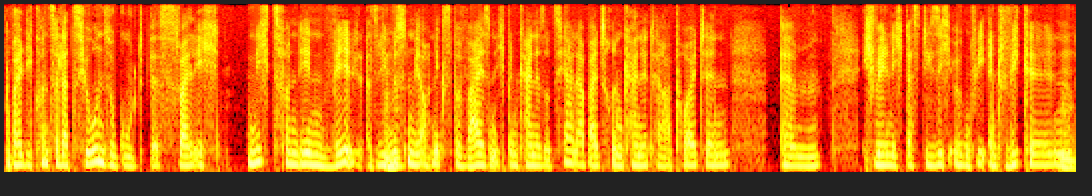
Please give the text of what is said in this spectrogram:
weil die Konstellation so gut ist, weil ich nichts von denen will. Also die mhm. müssen mir auch nichts beweisen. Ich bin keine Sozialarbeiterin, keine Therapeutin. Ähm, ich will nicht, dass die sich irgendwie entwickeln. Mhm.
